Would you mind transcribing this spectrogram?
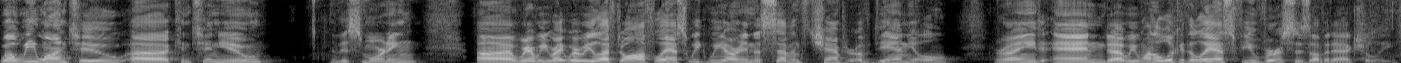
Well, we want to uh, continue this morning uh, where we right where we left off last week. We are in the seventh chapter of Daniel, right? And uh, we want to look at the last few verses of it, actually.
